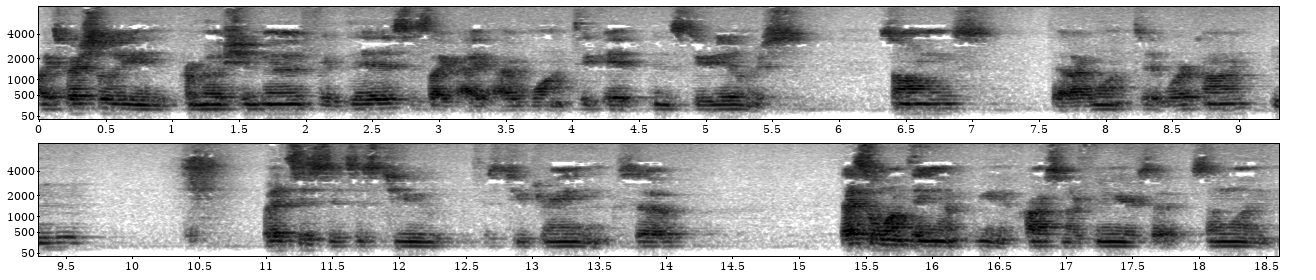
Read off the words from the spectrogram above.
like especially in promotion mode for this, it's like I, I want to get in the studio and there's songs that I want to work on, hmm but it's just it's just too just too draining. So that's the one thing I'm you know, crossing our fingers that someone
